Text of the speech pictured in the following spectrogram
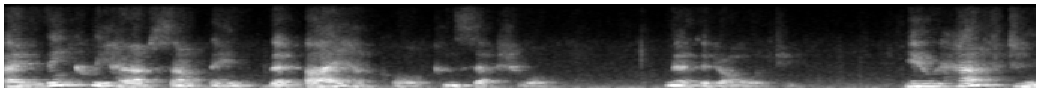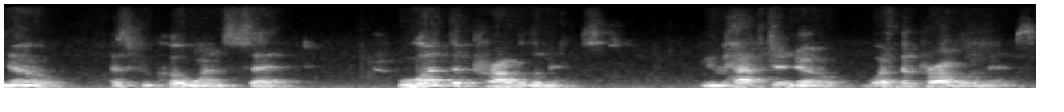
I think we have something that I have called conceptual methodology. You have to know, as Foucault once said, what the problem is. You have to know what the problem is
